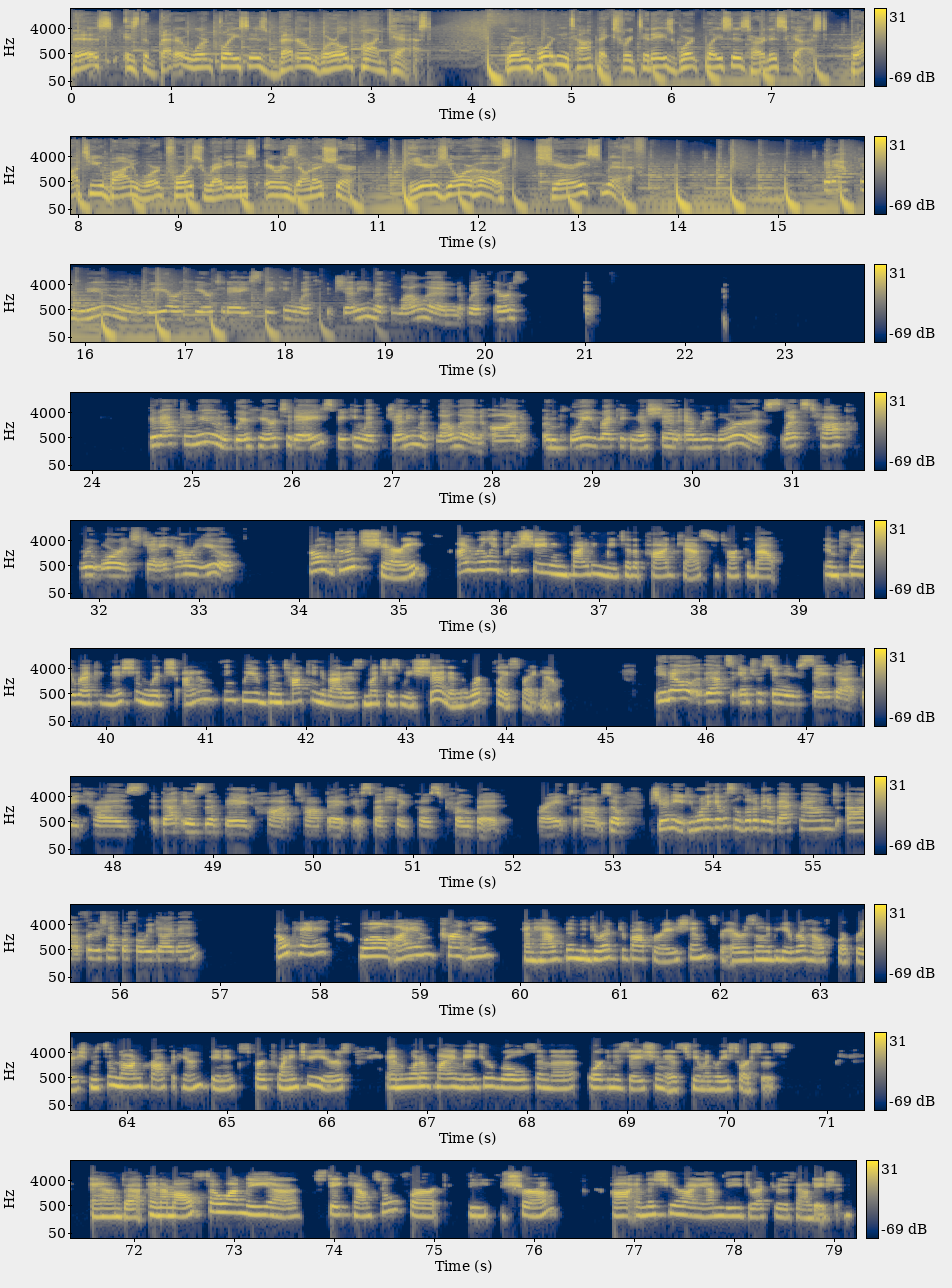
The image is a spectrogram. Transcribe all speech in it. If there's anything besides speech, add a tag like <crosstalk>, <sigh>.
This is the Better Workplaces, Better World podcast, where important topics for today's workplaces are discussed. Brought to you by Workforce Readiness Arizona SHRM. Here's your host, Sherry Smith. Good afternoon. We are here today speaking with Jenny McLellan with Good afternoon. We're here today speaking with Jenny McLellan on employee recognition and rewards. Let's talk rewards, Jenny. How are you? Oh, good, Sherry. I really appreciate inviting me to the podcast to talk about employee recognition, which I don't think we have been talking about as much as we should in the workplace right now. You know, that's interesting you say that because that is the big hot topic, especially post COVID right? Um, so, Jenny, do you want to give us a little bit of background uh, for yourself before we dive in? Okay. Well, I am currently and have been the director of operations for Arizona Behavioral Health Corporation. It's a nonprofit here in Phoenix for 22 years. And one of my major roles in the organization is human resources. And, uh, and I'm also on the uh, state council for the SHRM. Uh, and this year I am the director of the foundation.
